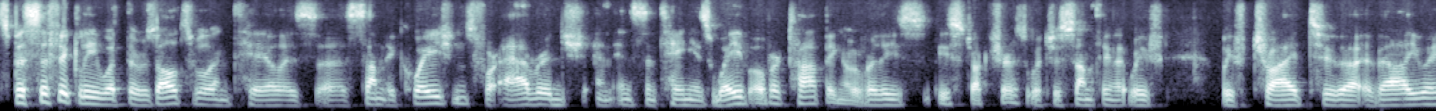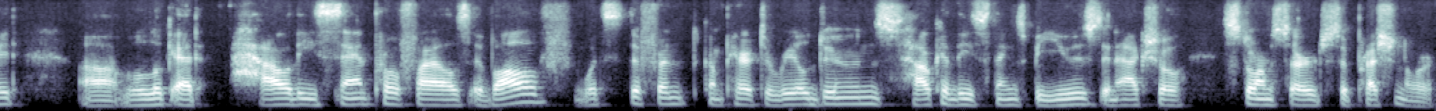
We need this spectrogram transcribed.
Specifically, what the results will entail is uh, some equations for average and instantaneous wave overtopping over these these structures, which is something that we've we've tried to uh, evaluate. Uh, we'll look at how these sand profiles evolve, what's different compared to real dunes, how can these things be used in actual storm surge suppression or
